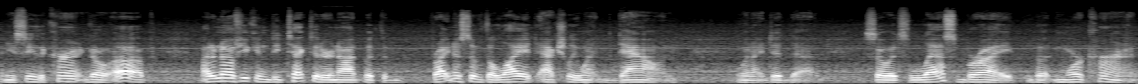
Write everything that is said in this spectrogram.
And you see the current go up. I don't know if you can detect it or not, but the brightness of the light actually went down when I did that. So it's less bright but more current.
